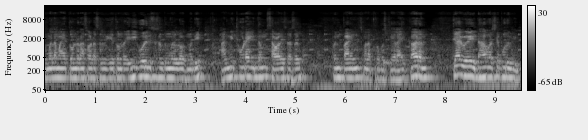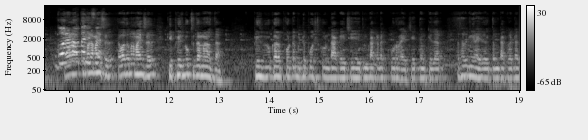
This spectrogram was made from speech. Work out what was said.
तुम्हाला माझ्या तोंडाला असं वाटत असेल हे तोंड ही गोरी दिसत असेल तुम्हाला व्लॉगमध्ये आणि मी थोडा एकदम सावळा दिसत असेल पण पायलनेच मला प्रपोज केला आहे. कारण त्यावेळी दहा वर्षापूर्वी तुम्हाला माहिती. असेल तेव्हा तुम्हाला माहिती असेल की फेसबुकचा जमाना होता. फेसबुकवर फोटो बिटो पोस्ट करून टाकायचे एकदम टाकाटाक करून राहायचे एकदम केलं तसंच मी राहायचो एकदम टाकाटाक.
